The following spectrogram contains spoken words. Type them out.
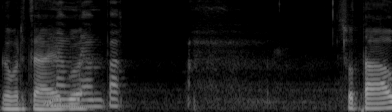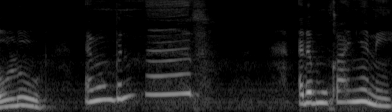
Gak percaya gue. dampak. So tau lu. Emang bener. Ada mukanya nih.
